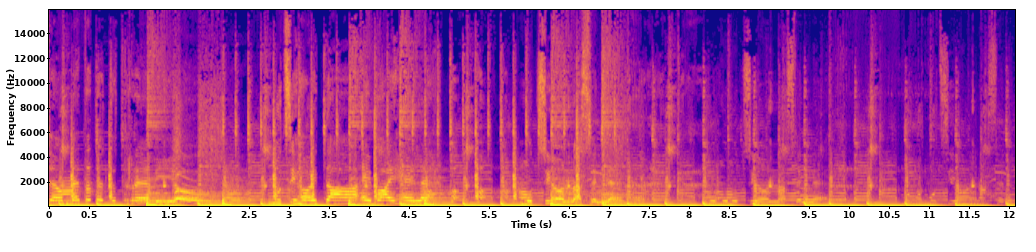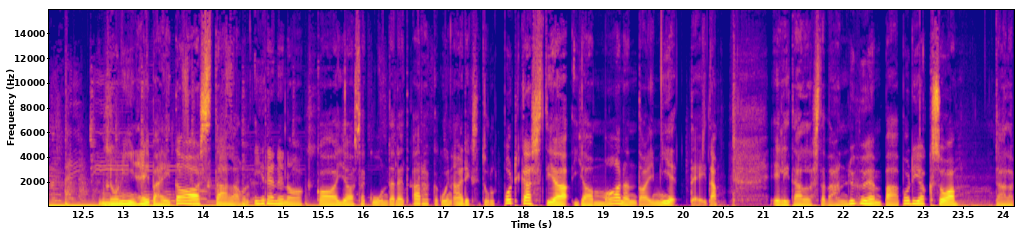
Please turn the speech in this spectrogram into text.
se on metatettu treeni. Mutsi hoitaa, ei vaiheile. Mutsi on asenne. Mutsi on asenne. No niin, heipä hei taas. Täällä on Irene Naakkaa ja sä kuuntelet Ärhäkkä kuin äidiksi tullut podcastia ja maanantai-mietteitä. Eli tällaista vähän lyhyempää podiaksoa täällä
